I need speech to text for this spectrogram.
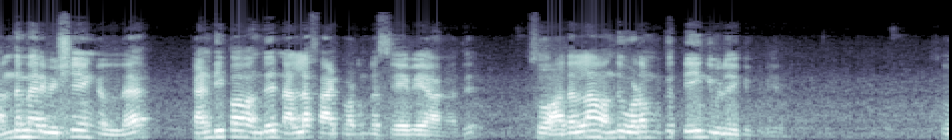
அந்த மாதிரி விஷயங்கள்ல கண்டிப்பா வந்து நல்ல ஃபேட் உடம்புல சேவே ஆகாது. ஸோ அதெல்லாம் வந்து உடம்புக்கு தீங்கு விளைவிக்கக்கூடியது. ஸோ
